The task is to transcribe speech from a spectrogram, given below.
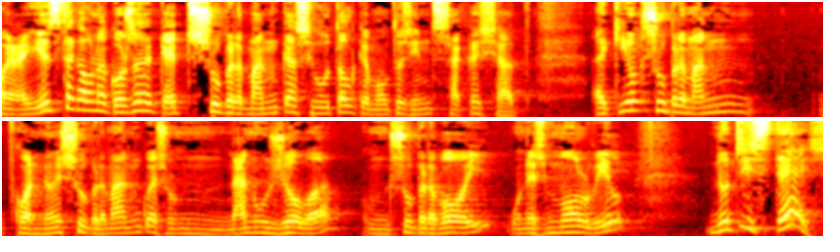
m'agradaria destacar una cosa aquest Superman que ha sigut el que molta gent s'ha queixat. Aquí el Superman quan no és Superman, quan és un nano jove, un Superboy, un Smallville, no existeix.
